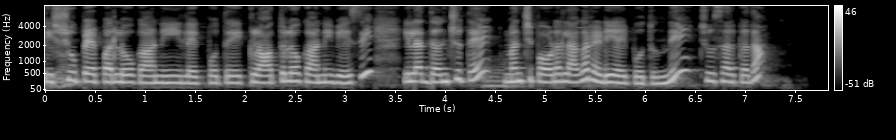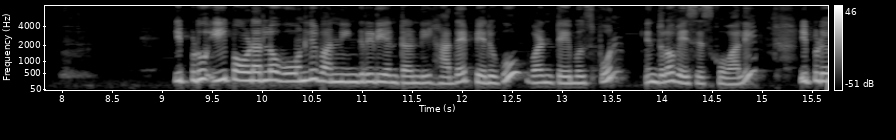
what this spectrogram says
టిష్యూ పేపర్లో కానీ లేకపోతే క్లాత్లో కానీ వేసి ఇలా దంచితే మంచి పౌడర్ లాగా రెడీ అయిపోతుంది. చూసారు కదా? ఇప్పుడు ఈ పౌడర్లో ఓన్లీ వన్ ఇంగ్రీడియంట్ అండి. అదే పెరుగు వన్ టేబుల్ స్పూన్ ఇందులో వేసేసుకోవాలి. ఇప్పుడు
